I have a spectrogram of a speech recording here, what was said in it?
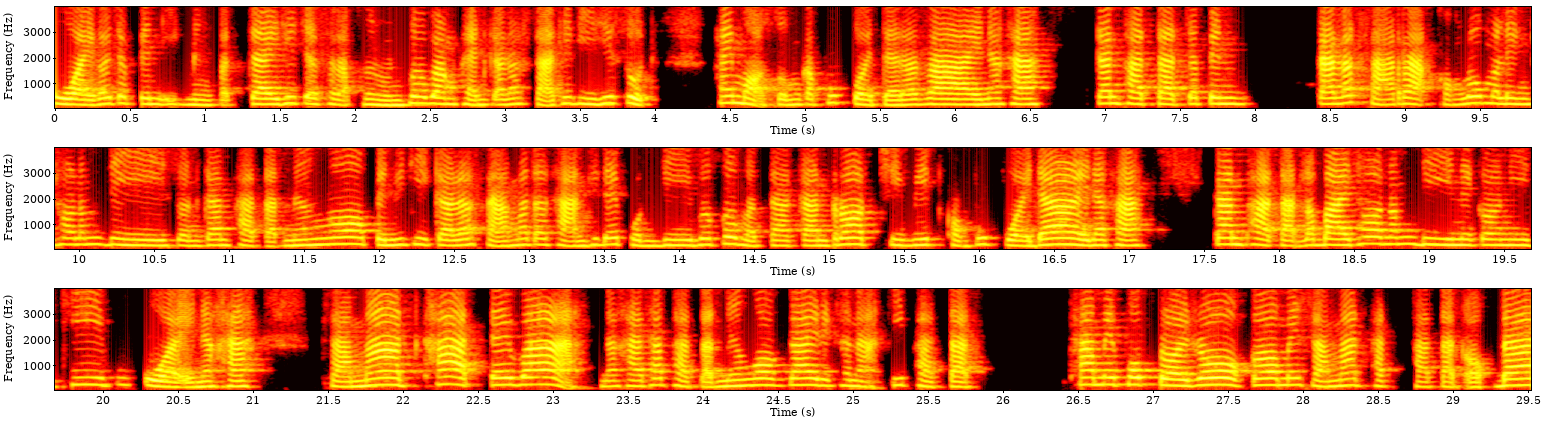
ป่วย ก็จะเป็นอีกหนึ่งปัจจัยที่จะสนับสนุนเพื่อวางแผนการรักษาที่ดีที่สุด ให้เหมาะสมกับผู้ป่วยแต่ละรายนะคะ การผ่าตัดจะเป็น การรักษาหลักของโรคมะเร็งท่อน้ำดี ส่วนการผ่าตัดเนื้องอก เป็นวิธีการรักษามาตรฐานที่ได้ผลดี เพื่อเพิ่มอัตราการรอดชีวิตของผู้ป่วยได้นะคะ การผ่าตัดระบายท่อน้ำดีในกรณีที่ผู้ป่วยนะคะ สามารถคาดได้ว่านะคะ ถ้าผ่าตัดเนื้องอกได้ในขณะที่ผ่าตัด ถ้าไม่พบรอยโรคก็ไม่สามารถผ่าผ่าตัดออกได้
